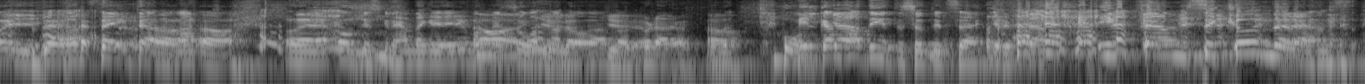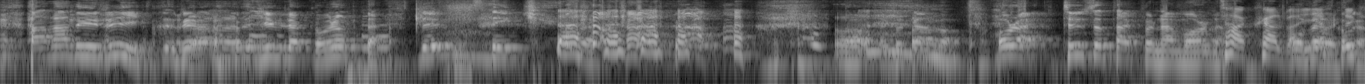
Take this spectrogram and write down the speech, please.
Oj, vad stängt det hade varit. Och, eh, Om det skulle hända grejer med Ja, Solna då. gud, På det här. ja. Håkan hade ju inte suttit säker i fem, i fem sekunder ens. Han hade ju rykt redan när Julia kommer upp där. Du, stick! ja, så kan det vara. All right, tusen tack för den här morgonen. Tack själva, jättekul att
